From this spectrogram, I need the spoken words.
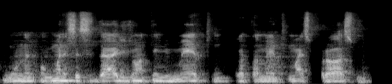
com alguma necessidade de um atendimento, um tratamento mais próximo.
